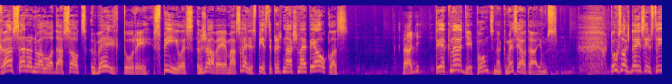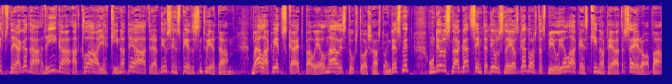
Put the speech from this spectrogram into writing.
Kā sarunvalodā sauc veļturi, spīles, žāvējamās veļas piestiprināšanai pie auklas? Knaģi? Tie ir knaģi. Punkts. Nākamais jautājums. 1913. gadā Rīgā atklāja kinoteātri ar 250 vietām. Vēlāk vietu skaitu palielināja līdz 1080, un 20. gadsimta 20. gados tas bija lielākais kinoteātris Eiropā.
